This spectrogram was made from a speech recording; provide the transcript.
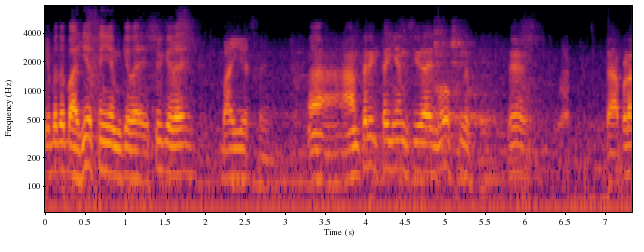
એ બધો બાહ્ય સંયમ કહેવાય. શું કહેવાય? બાહ્ય છે. હા આંતરિક સંયમ સિવાય મોક્ષ નથી. આપણા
